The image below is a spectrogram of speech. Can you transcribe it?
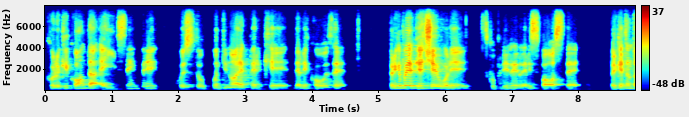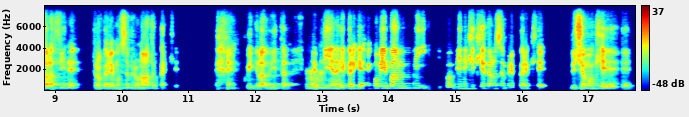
quello che conta è sempre questo continuare perché delle cose. Perché poi è piacevole scoprire le risposte, perché tanto alla fine troveremo sempre un altro perché. Quindi la vita è ah. piena di perché. È come i bambini, i bambini che chiedono sempre perché. Diciamo che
